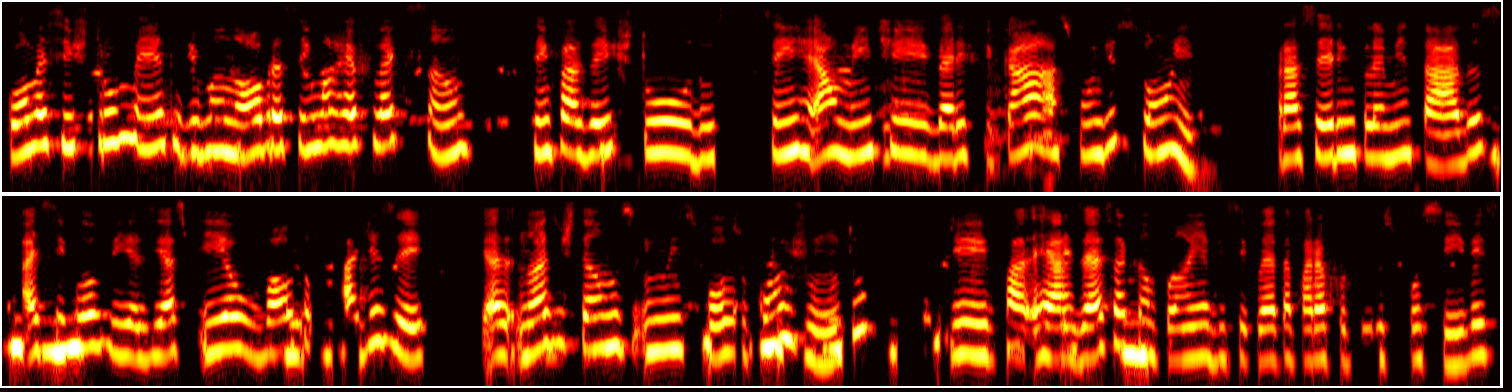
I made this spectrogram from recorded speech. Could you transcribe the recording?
como esse instrumento de manobra sem uma reflexão, sem fazer estudos, sem realmente verificar as condições para serem implementadas as ciclovias. E, as, e eu volto a dizer, nós estamos em um esforço conjunto de realizar essa campanha Bicicleta para Futuros Possíveis,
